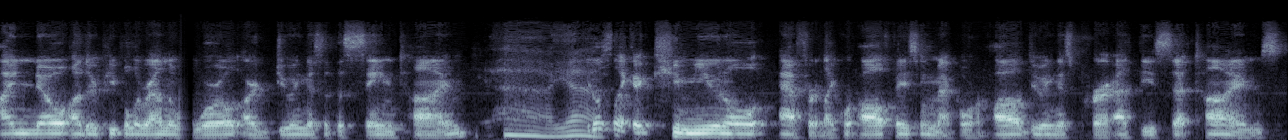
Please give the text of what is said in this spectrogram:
I know other people around the world are doing this at the same time. Yeah, yeah. It feels like a communal effort. Like we're all facing Mecca. We're all doing this prayer at these set times.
